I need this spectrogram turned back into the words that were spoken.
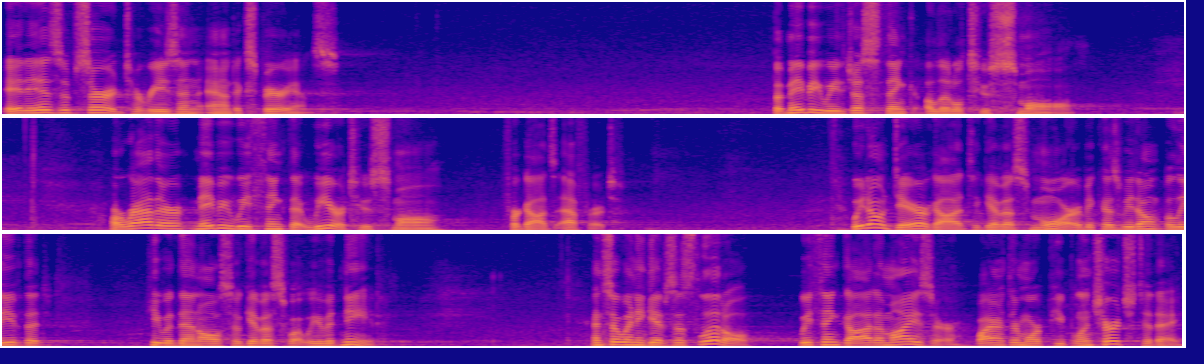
it is absurd to reason and experience. But maybe we just think a little too small. Or rather, maybe we think that we are too small for God's effort. We don't dare God to give us more because we don't believe that He would then also give us what we would need. And so when He gives us little, we think God a miser. Why aren't there more people in church today?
